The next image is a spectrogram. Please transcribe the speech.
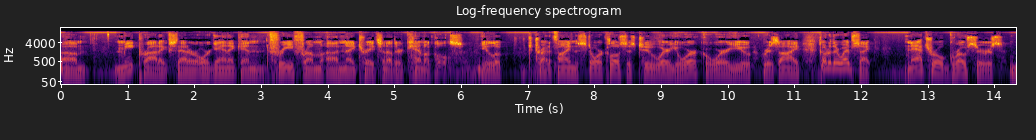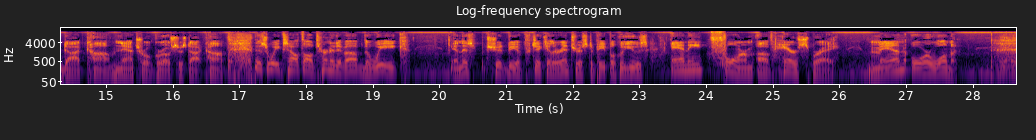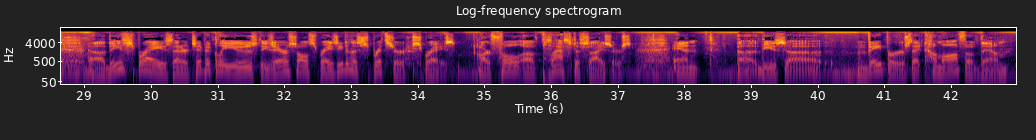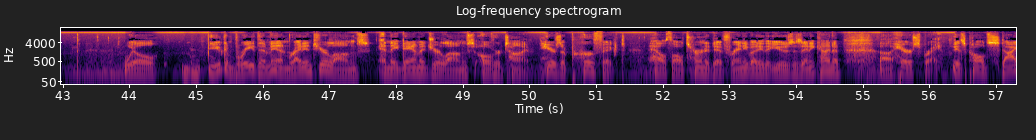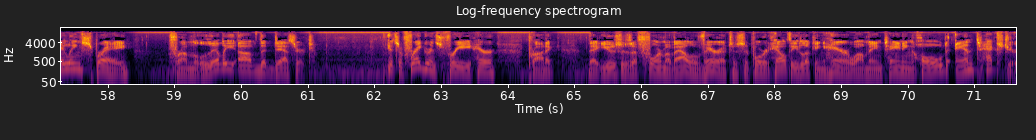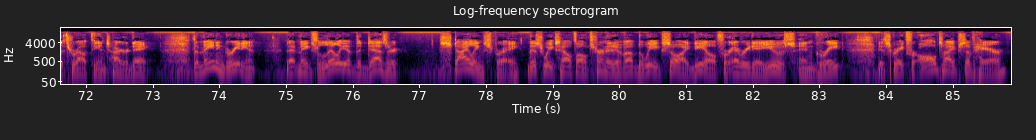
um, meat products that are organic and free from uh, nitrates and other chemicals. You look to try to find the store closest to where you work or where you reside, go to their website naturalgrocers.com. Naturalgrocers.com. This week's health alternative of the week, and this should be of particular interest to people who use any form of hairspray, man or woman. Uh, these sprays that are typically used, these aerosol sprays, even the spritzer sprays, are full of plasticizers. And uh, these uh, vapors that come off of them will you can breathe them in right into your lungs and they damage your lungs over time. Here's a perfect health alternative for anybody that uses any kind of uh, hairspray. It's called Styling Spray from Lily of the Desert. It's a fragrance free hair product that uses a form of aloe vera to support healthy looking hair while maintaining hold and texture throughout the entire day. The main ingredient that makes Lily of the Desert styling spray, this week's health alternative of the week, so ideal for everyday use and great. It's great for all types of hair.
